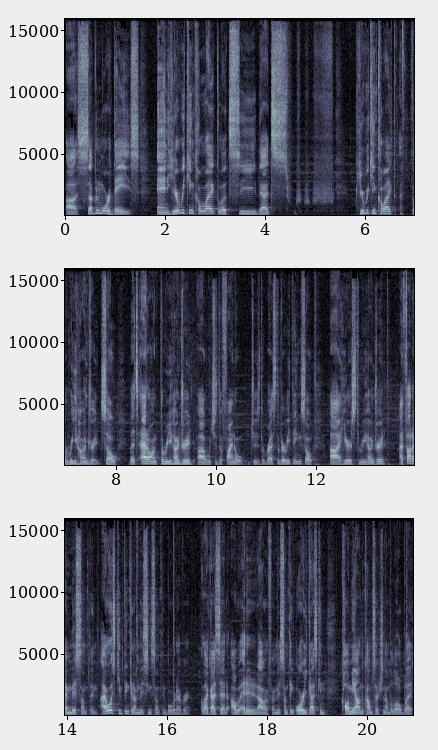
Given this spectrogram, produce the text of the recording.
uh, seven more days. And here we can collect, let's see, that's here we can collect 300. So let's add on 300, uh, which is the final, which is the rest of everything. So uh, here's 300. I thought I missed something. I always keep thinking I'm missing something, but whatever. Like I said, I'll edit it out if I miss something, or you guys can call me out in the comment section down below. But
